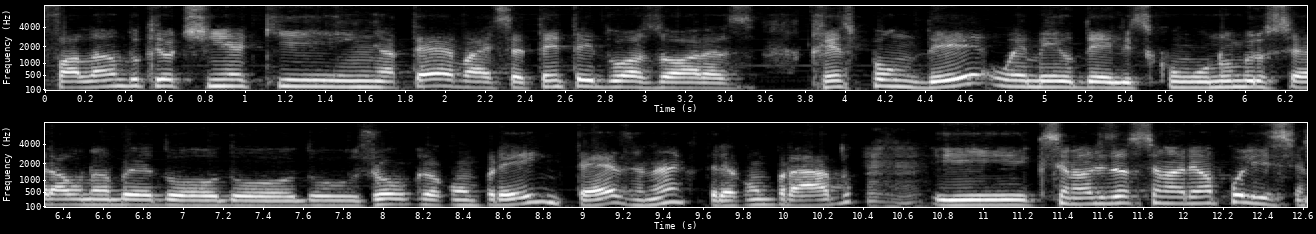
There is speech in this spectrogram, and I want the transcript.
falando que eu tinha que, em até vai, 72 horas, responder o e-mail deles com o número serial number do, do, do jogo que eu comprei, em tese, né? Que eu teria comprado, Uhum. e que senão eles acionariam a polícia.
